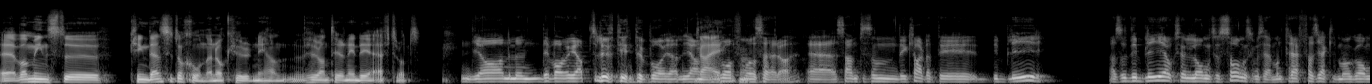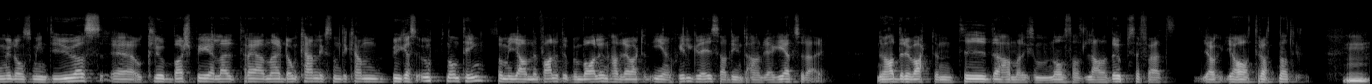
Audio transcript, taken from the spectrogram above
Eh, vad minns du kring den situationen och hur, ni, hur hanterade ni det efteråt? Ja, men det var ju absolut inte Bojan. Janko får man säga då. Eh, samtidigt som det är klart att det, det blir Alltså det blir också en lång säsong som man säger. Man träffas jäkligt många gånger, de som intervjuas eh, och klubbar, spelare, tränare. De kan liksom, det kan byggas upp någonting. Som i Janne-fallet uppenbarligen. Hade det varit en enskild grej så hade inte han reagerat sådär. Nu hade det varit en tid där han har liksom någonstans laddat upp sig för att jag, jag har tröttnat. Liksom. Mm.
